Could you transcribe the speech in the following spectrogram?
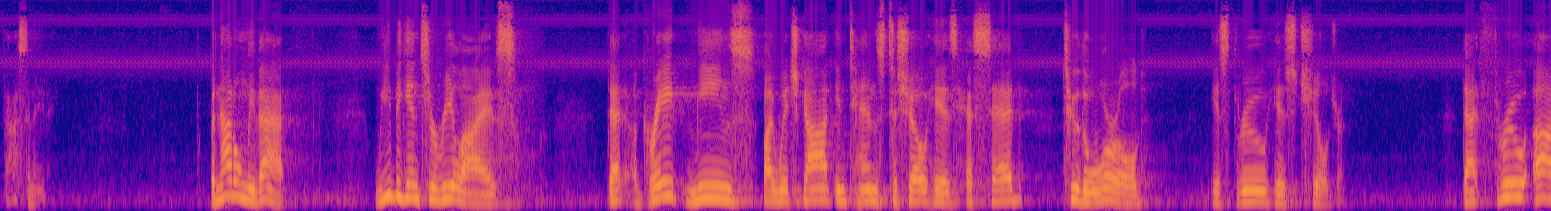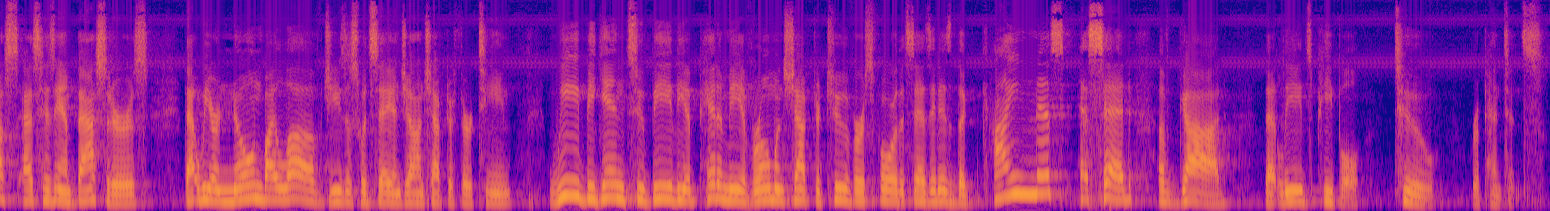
Fascinating. But not only that, we begin to realize that a great means by which God intends to show his Hesed to the world is through his children. That through us as his ambassadors, that we are known by love, Jesus would say in John chapter 13 we begin to be the epitome of Romans chapter 2, verse 4, that says, It is the kindness, Hesed, of God that leads people to repentance.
